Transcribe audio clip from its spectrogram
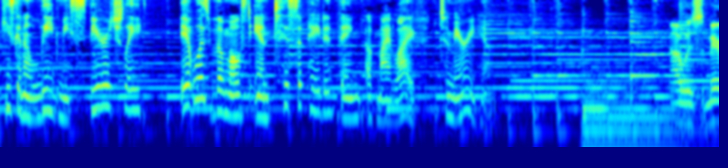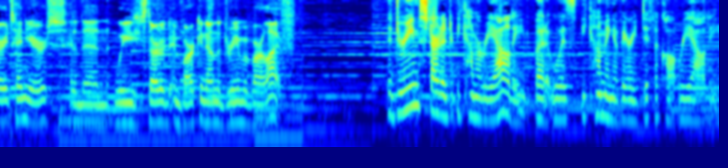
He's going to lead me spiritually. It was the most anticipated thing of my life to marry him. I was married 10 years, and then we started embarking on the dream of our life. The dream started to become a reality, but it was becoming a very difficult reality.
